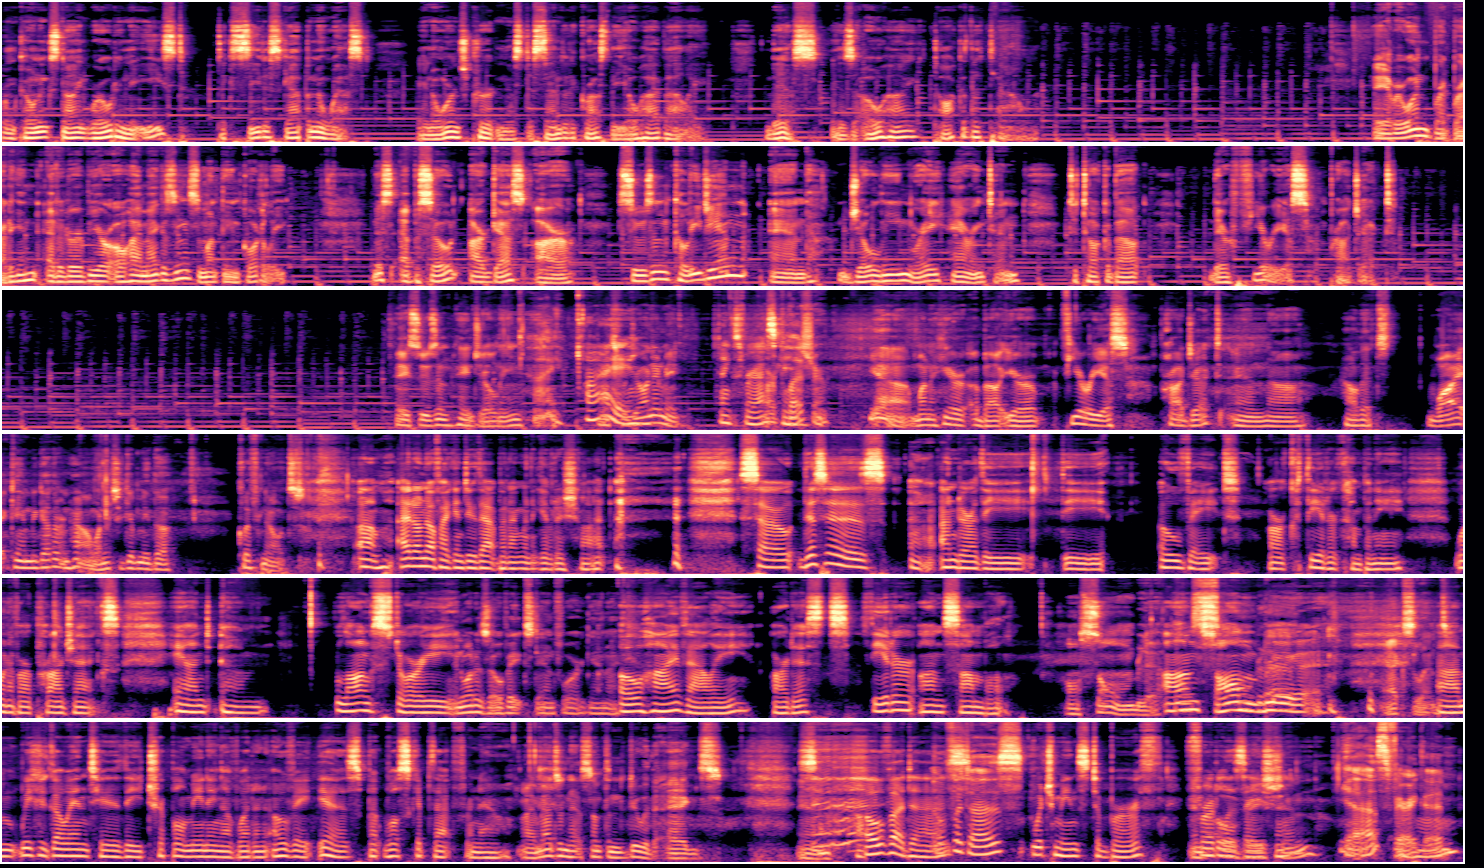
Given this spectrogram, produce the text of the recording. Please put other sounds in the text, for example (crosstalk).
From Koenigstein Road in the east to Casitas Gap in the west, an orange curtain has descended across the Ojai Valley. This is Ojai Talk of the Town. Hey everyone, Brett Bradigan, editor of your Ojai magazines, monthly and quarterly. This episode, our guests are Susan Collegian and Jolene Ray Harrington to talk about their Furious project. Hey Susan, hey Jolene. Hi. Hi. Thanks for joining me. Thanks for asking. Our asking. pleasure. Yeah, I want to hear about your Furious project and uh, how that's why it came together and how. Why don't you give me the cliff notes? (laughs) Um, I don't know if I can do that, but I'm going to give it a shot. (laughs) so this is uh, under the the Ovate, our theater company, one of our projects, and um, long story. And what does OVATE stand for again? I, Ojai Valley Artists Theater Ensemble. Ensemble. Ensemble. Excellent. Um, we could go into the triple meaning of what an ovate is, but we'll skip that for now. I imagine it has something to do with eggs. And, Ova does, Ova does. which means to birth, and fertilization, ovation. Yes, very good. and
